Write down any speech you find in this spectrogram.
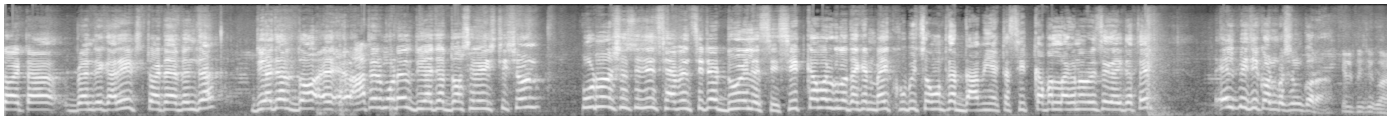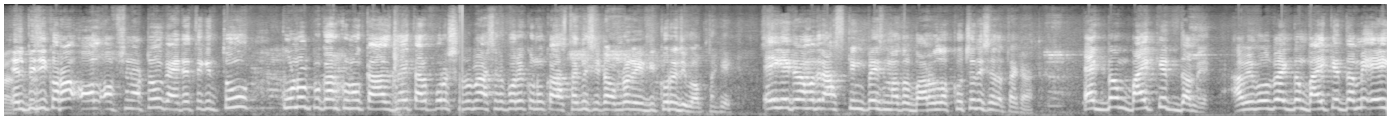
টয়টা ব্র্যান্ডের গাড়ি টয়টা অ্যাভেঞ্জার দুই হাজার আটের মডেল দুই হাজার দশের রেজিস্ট্রেশন পনেরোশো CC seven seater dual AC seat কাভারগুলো দেখেন ভাই, খুবই চমৎকার, দামি একটা সিট কাভার লাগানো রয়েছে গাড়িটাতে। এলপিজি কনভার্সন করা। এলপিজি করা। এলপিজি করা অল অপশন অটো গাড়িটাতে কিন্তু কোনো প্রকার কোনো কাজ নেই তারপরে শোরুমে আসার পরে কোনো কাজ থাকলে সেটা আমরা রেডি করে দিব আপনাকে। এই গাড়িটার আমাদের আস্কিং প্রাইস মাত্র বারো লক্ষ চল্লিশ হাজার টাকা। একদম বাইকের দামে আমি বলব একদম বাইকের দামে এই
